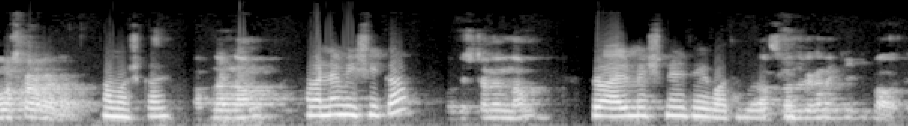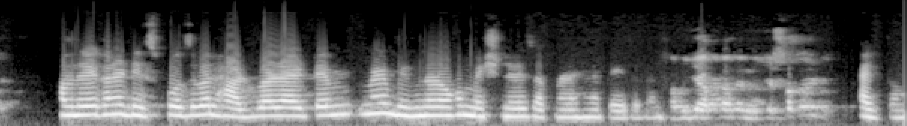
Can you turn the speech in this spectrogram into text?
নমস্কার ম্যাডাম। নমস্কার। আপনার নাম? আমার নাম ইশিকা প্রতিষ্ঠানের নাম? রয়্যাল মেশিনারি থেকে কথা বলছি। আপনাদের এখানে কি কি পাওয়া যায়? আমাদের এখানে ডিসপোজেবল হার্ডওয়্যার আইটেমের বিভিন্ন রকম মেশিনারিজ আপনারা এখানে পেয়ে যাবেন। সবই কি আপনাদের নিজস্ব তৈরি? একদম।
